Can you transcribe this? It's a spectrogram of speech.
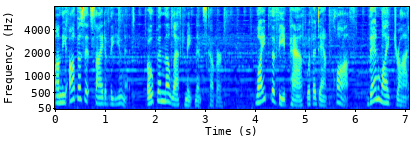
On the opposite side of the unit, open the left maintenance cover. Wipe the feed path with a damp cloth, then wipe dry.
